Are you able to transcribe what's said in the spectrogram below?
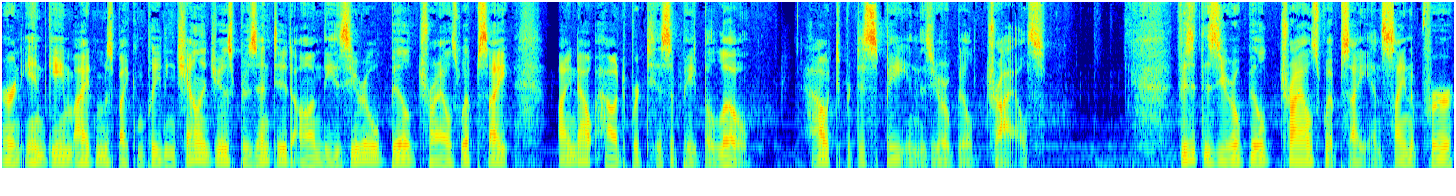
Earn in-game items by completing challenges presented on the Zero Build Trials website. Find out how to participate below. How to participate in the Zero Build Trials. Visit the Zero Build Trials website and sign up for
